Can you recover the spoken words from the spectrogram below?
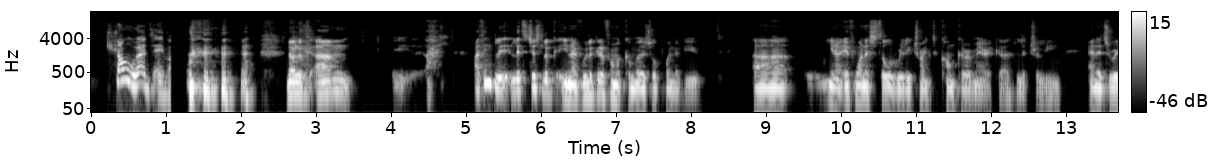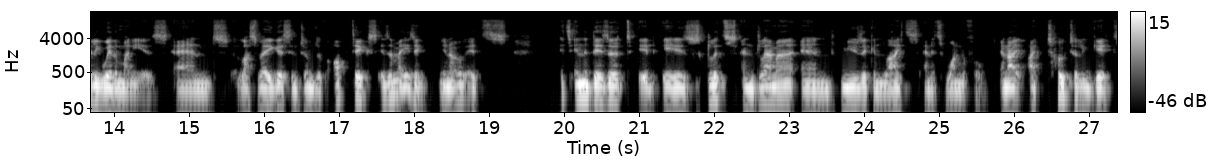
Strong words, Ava. no, look. Um, I think let's just look. You know, if we look at it from a commercial point of view, uh, you know, F1 is still really trying to conquer America, literally, and it's really where the money is. And Las Vegas, in terms of optics, is amazing. You know, it's it's in the desert. It is glitz and glamour and music and lights, and it's wonderful. And I, I totally get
